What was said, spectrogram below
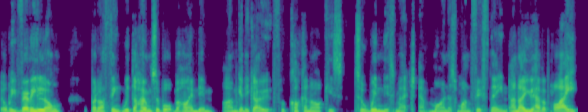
It'll be very long. But I think with the home support behind him, I'm going to go for Kokkinakis to win this match at minus 115. I know you have a play.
